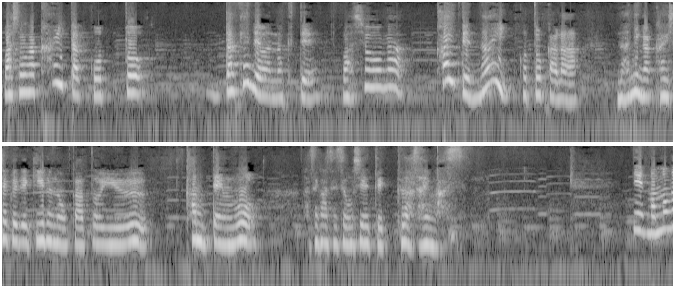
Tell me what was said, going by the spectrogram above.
う場所が書いたことだけではなくて場所が書いてないことから何が解釈できるのかという観点を長谷川先生教えてくださいますで物語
